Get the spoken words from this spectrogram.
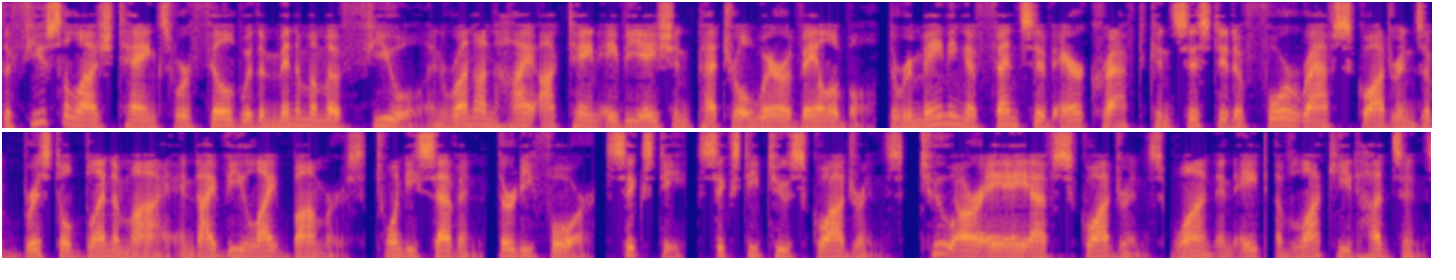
The fuselage tanks were filled with a minimum of fuel and run on high-octane aviation petrol where available. The remaining offensive aircraft consisted of four RAF squadrons of Bristol Blenheim I and IV light bombers 27, 34, 60, 62 squadrons, two RAAF squadrons 1 and 8 of Lockheed Hudsons,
